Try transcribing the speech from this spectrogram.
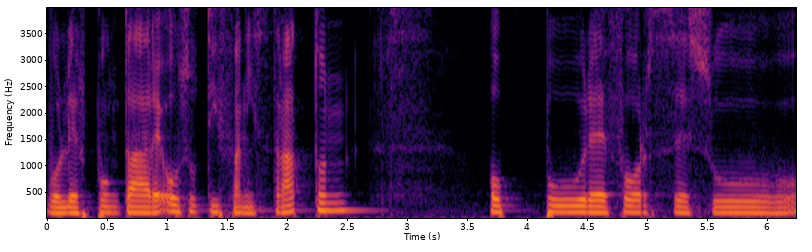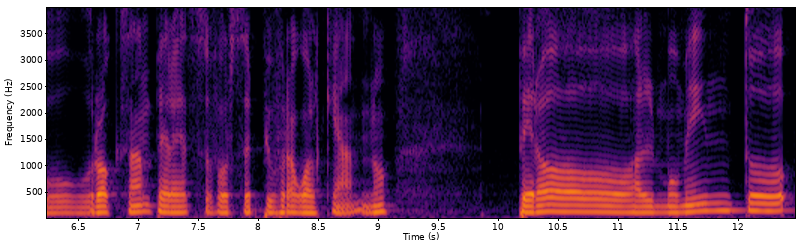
voler puntare o su Tiffany Stratton oppure forse su Roxanne Perez, forse più fra qualche anno, però al momento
